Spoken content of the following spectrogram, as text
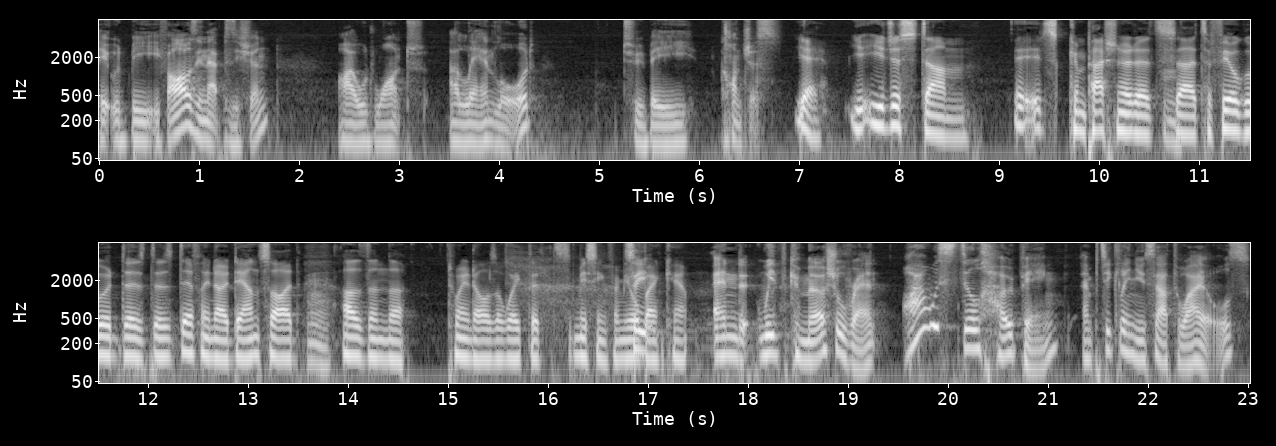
it would be if I was in that position, I would want a landlord to be conscious. Yeah. You, you just um, it- it's compassionate. It's uh, to feel good. There's there's definitely no downside other than the twenty dollars a week that's missing from your See, bank account. And with commercial rent, I was still hoping, and particularly in New South Wales,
